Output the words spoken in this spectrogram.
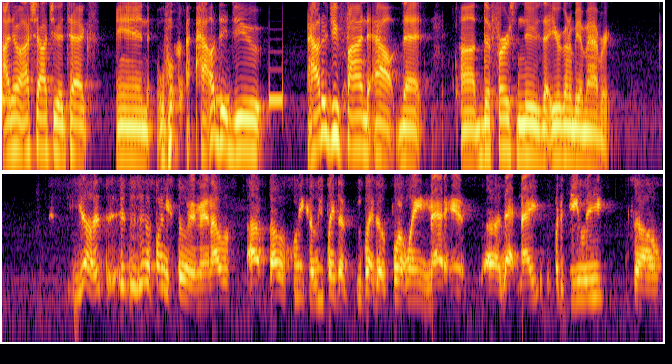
I know I shot you a text, and how did you how did you find out that uh, the first news that you're going to be a Maverick? Yo, it's, it's, it's a funny story, man. I was I fell asleep because we played the we played the Fort Wayne Mad Ants uh, that night for the D League. So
